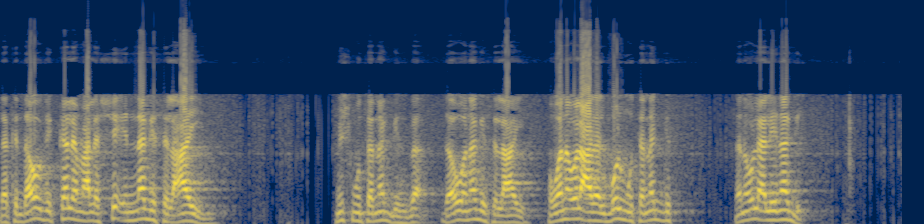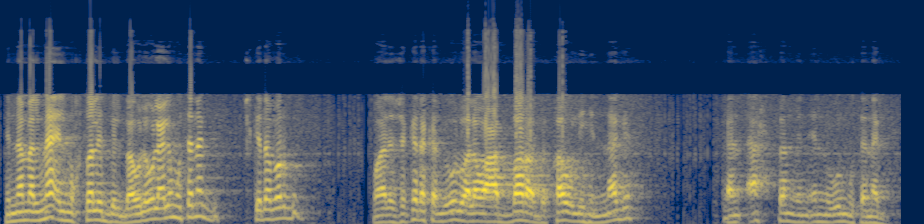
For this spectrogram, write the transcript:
لكن ده هو بيتكلم على الشيء النجس العين. مش متنجس بقى ده هو نجس العين. هو أنا أقول على البول متنجس؟ ده أنا أقول عليه نجس. إنما الماء المختلط بالبول أقول عليه متنجس. مش كده برضه؟ وعلشان كده كان بيقول ولو عبر بقوله النجس كان أحسن من إنه يقول متنجس.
